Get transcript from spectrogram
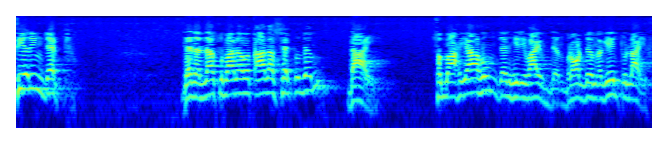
fearing death then Allah subhanahu wa ta'ala said to them die so mahyahum then he revived them brought them again to life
